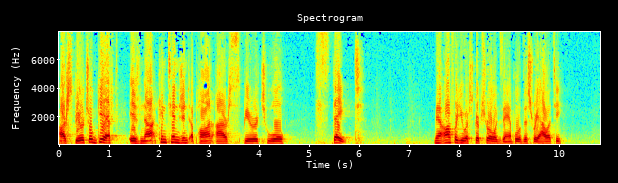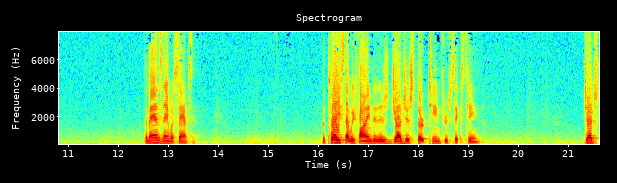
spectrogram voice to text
Our spiritual gift is not contingent upon our spiritual state. May I offer you a scriptural example of this reality? The man's name was Samson. The place that we find it is Judges 13 through 16. Judge,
